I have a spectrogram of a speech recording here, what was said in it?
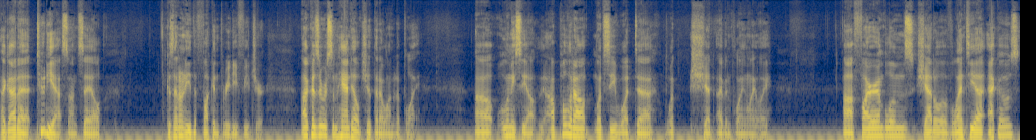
I got a 2DS on sale because I don't need the fucking 3D feature. Because uh, there was some handheld shit that I wanted to play. Uh, well, let me see. I'll, I'll pull it out. Let's see what uh, what shit I've been playing lately. Uh, Fire Emblems Shadow of Valentia Echoes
